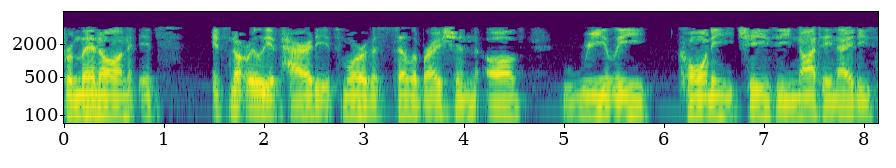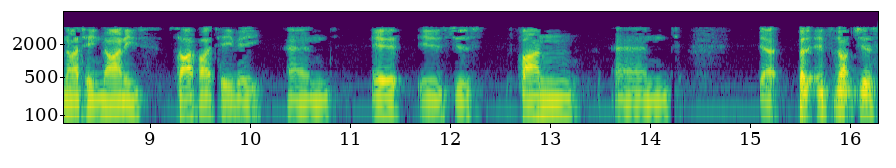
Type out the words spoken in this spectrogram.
from then on, it's it's not really a parody. It's more of a celebration of really corny, cheesy 1980s, 1990s sci-fi TV, and it is just fun and yeah, but it's not just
